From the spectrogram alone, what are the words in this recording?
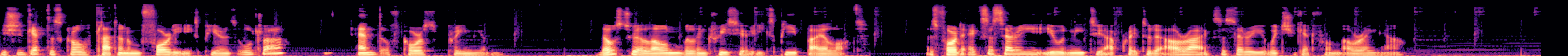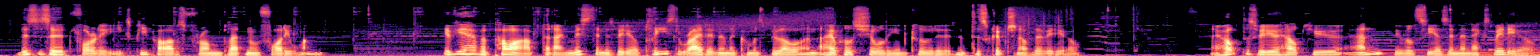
You should get the Scroll of Platinum 40 Experience Ultra and of course Premium. Those two alone will increase your XP by a lot. As for the accessory, you would need to upgrade to the Aura accessory which you get from Aurania. This is it for the XP power-ups from Platinum 41. If you have a power-up that I missed in this video, please write it in the comments below and I will surely include it in the description of the video. I hope this video helped you and we will see us in the next video.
